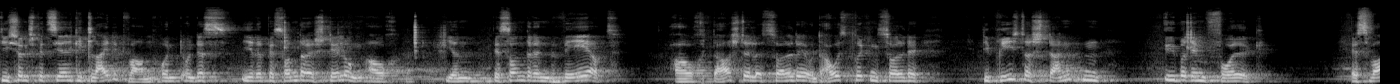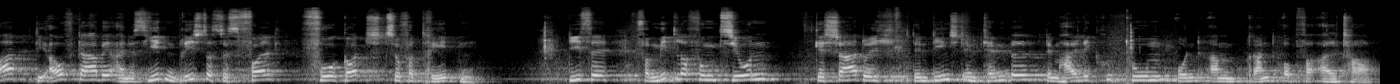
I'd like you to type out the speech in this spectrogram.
die schon speziell gekleidet waren und, und das ihre besondere Stellung auch, ihren besonderen Wert auch darstellen sollte und ausdrücken sollte. Die Priester standen über dem Volk. Es war die Aufgabe eines jeden Priesters, das Volk vor Gott zu vertreten. Diese Vermittlerfunktion geschah durch den Dienst im Tempel, dem Heiligtum und am Brandopferaltar.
